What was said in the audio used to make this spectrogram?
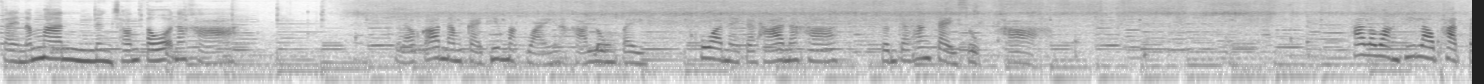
ใส่น้ำมัน 1 ช้อนโต๊ะนะคะแล้วก็นำไก่ที่หมักไว้นะคะ ลงไป คั่วในกระทะนะคะ จนกระทั่งไก่สุกค่ะ ถ้าระหว่างที่เราผัดไป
